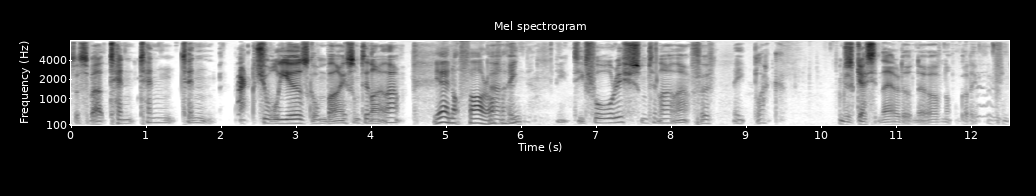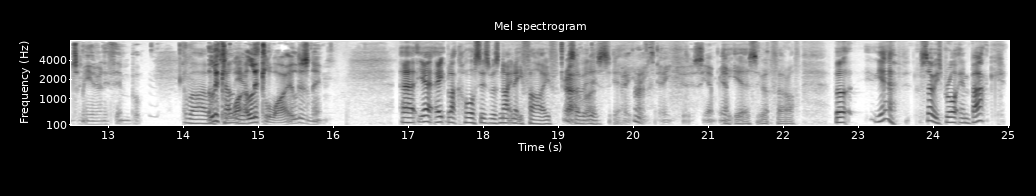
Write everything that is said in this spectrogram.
So it's about 10, 10, 10 actual years gone by, something like that. Yeah, not far off, Uh, I think. 84 ish, something like that for 8 Black. I'm just guessing there, I don't know, I've not got it in front of me or anything, but Well, I a will little while, you. a little while, isn't it? Uh, yeah, Eight Black Horses was 1985, Ah, so right. it is. Yeah, Eight, eight, eight years. Yep, yep. eight years. He got far off. But yeah, so he's brought him back,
